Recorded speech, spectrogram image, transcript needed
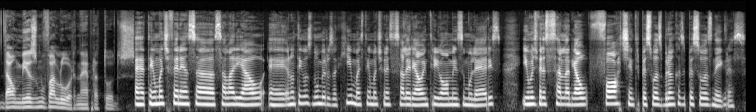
dar o mesmo valor né, para todos. É, tem uma diferença salarial, é, eu não tenho os números aqui, mas tem uma diferença salarial entre homens e mulheres e uma diferença salarial forte entre pessoas brancas e pessoas negras.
